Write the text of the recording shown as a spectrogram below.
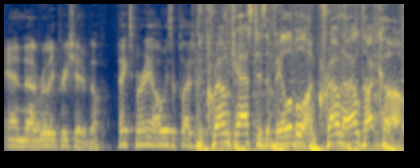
and uh, really appreciate it, Bill. Thanks, Murray. Always a pleasure. The Crowncast is available on crownisle.com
